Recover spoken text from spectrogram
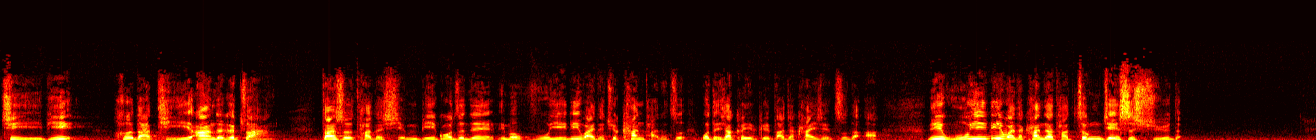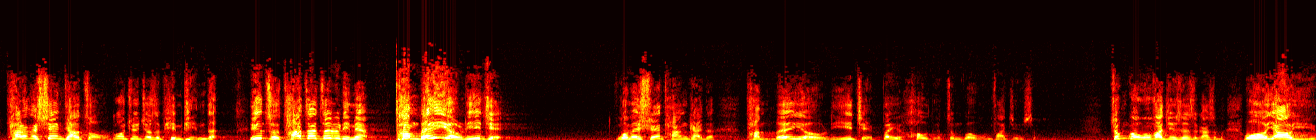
起笔和他提案这个转，但是他的行笔过程中，你们无一例外的去看他的字，我等一下可以给大家看一些字的啊，你无一例外的看到他中间是虚的。他那个线条走过去就是平平的，因此他在这个里面，他没有理解我们学唐楷的，他没有理解背后的中国文化精神。中国文化精神是干什么？我要以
